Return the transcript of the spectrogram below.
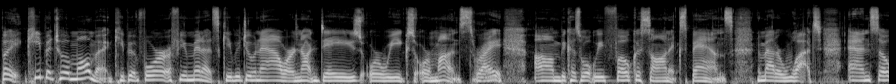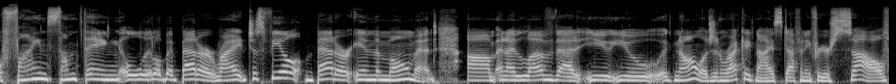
But keep it to a moment, keep it for a few minutes, keep it to an hour, not days or weeks or months, right? Um, because what we focus on expands no matter what, and so find something a little bit better, right? Just feel better in the moment. Um, and I love that you you acknowledge and recognize Stephanie for yourself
